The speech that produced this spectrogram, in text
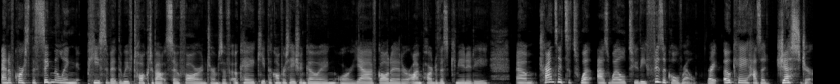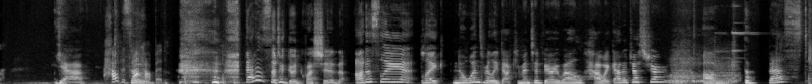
And of course, the signaling piece of it that we've talked about so far, in terms of, okay, keep the conversation going, or yeah, I've got it, or I'm part of this community, um, translates as well to the physical realm, right? Okay has a gesture. Yeah. How did so, that happen? that is such a good question. Honestly, like no one's really documented very well how it got a gesture. Um, the best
